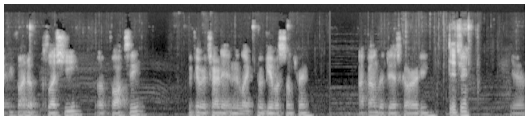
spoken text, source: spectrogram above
if you find a plushie of Foxy, we can return it and like he'll give us something. I found the disc already. Did you? Yeah.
